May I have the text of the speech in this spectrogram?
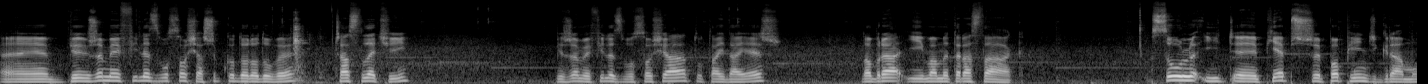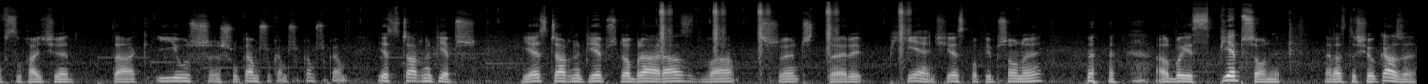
E, bierzemy filet z łososia szybko do lodówy. Czas leci. Bierzemy filet z łososia, tutaj dajesz. Dobra, i mamy teraz tak. Sól i e, pieprz po 5 gramów, słuchajcie. Tak, i już szukam, szukam, szukam, szukam. Jest czarny pieprz. Jest czarny pieprz, dobra, raz, dwa, trzy, cztery, pięć. Jest popieprzony. Albo jest spieprzony. Teraz to się okaże,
